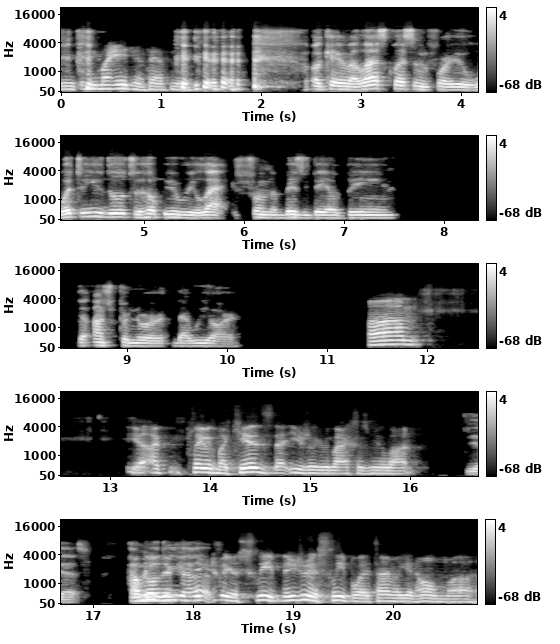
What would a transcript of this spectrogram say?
You can be my agent anthony. Okay, my last question for you. What do you do to help you relax from the busy day of being the entrepreneur that we are? Um yeah, I play with my kids. That usually relaxes me a lot. Yes. How Although many do you have? They're usually asleep. They're usually asleep by the time I get home. Uh,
